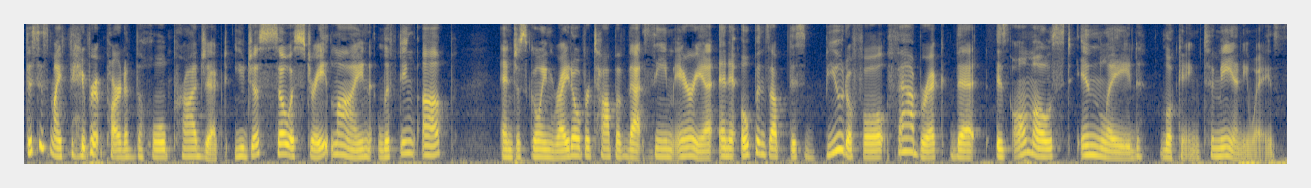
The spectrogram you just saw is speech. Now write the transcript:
This is my favorite part of the whole project. You just sew a straight line lifting up and just going right over top of that seam area and it opens up this beautiful fabric that is almost inlaid looking to me anyways.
